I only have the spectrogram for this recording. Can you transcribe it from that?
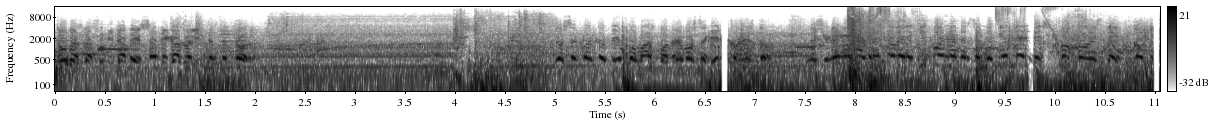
Todas las unidades ha llegado el interceptor. No sé cuánto tiempo más podremos seguir con esto. Nos unimos al resto del equipo en la persecución del despojo este.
